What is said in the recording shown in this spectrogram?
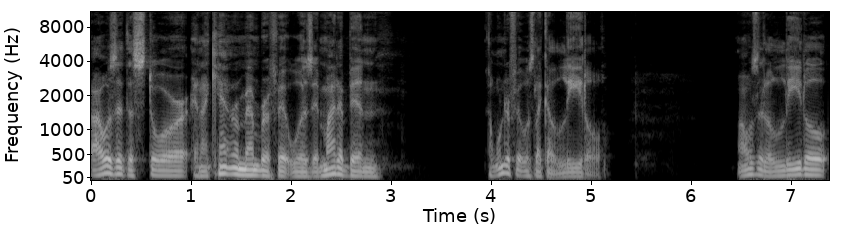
I was at the store and I can't remember if it was it might have been I wonder if it was like a Lidl. I was at a Lidl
